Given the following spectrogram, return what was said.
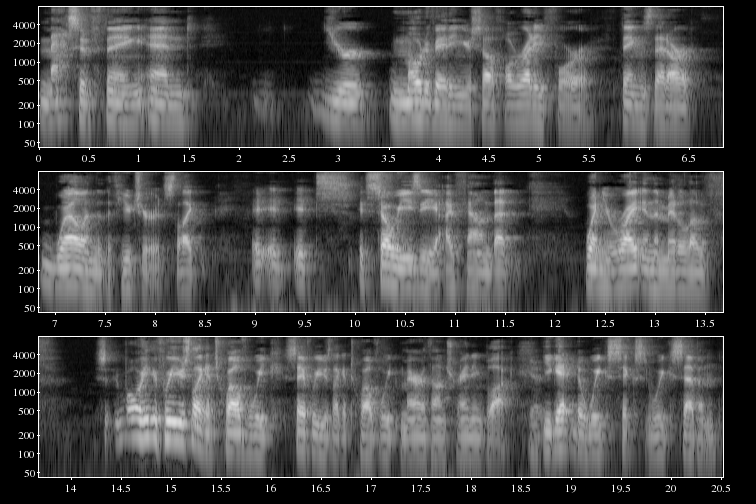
massive thing, and you're motivating yourself already for things that are well into the future. It's like it, it, it's it's so easy. I found that when you're right in the middle of or if we use like a 12 week say if we use like a 12 week marathon training block Yeah. you get into week six and week seven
